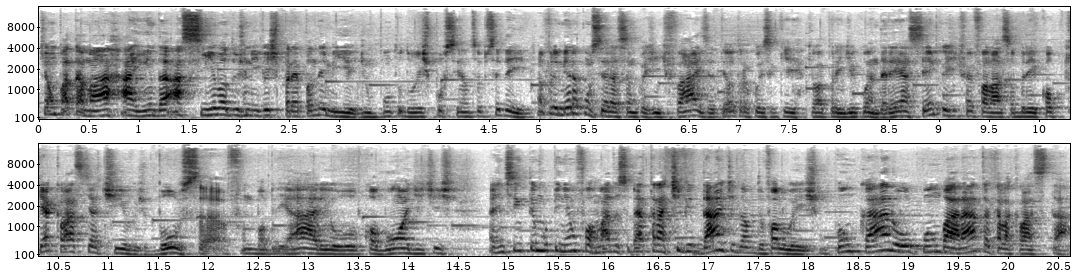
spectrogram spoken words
que é um patamar ainda acima dos níveis pré-pandemia, de 1,2% sobre o CDI. A primeira consideração que a gente faz, até outra coisa que, que eu aprendi com o André, sempre que a gente vai falar sobre qualquer classe de ativos, bolsa, fundo imobiliário, commodities, a gente tem que ter uma opinião formada sobre a atratividade do valuation, quão caro ou quão barato aquela classe está.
